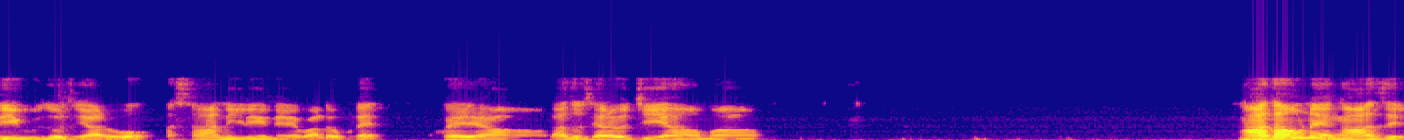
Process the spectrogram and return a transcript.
သိဘူးဆိုဆရာတို့အစားနည်းလေးနဲ့မလုပ်မလဲခွဲခွဲရအောင်ဒါဆိုဆရာတို့ကြည့်ရအောင်ပါ9000နဲ့50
